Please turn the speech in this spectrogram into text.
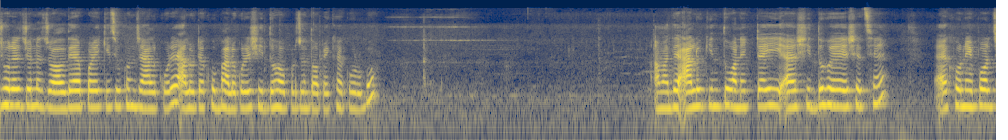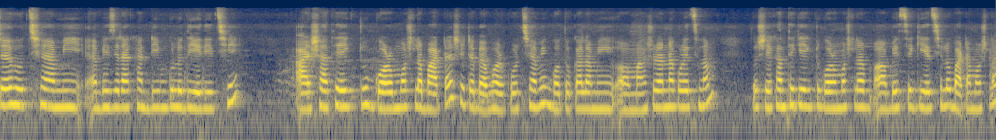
ঝোলের জন্য জল দেওয়ার পরে কিছুক্ষণ জাল করে আলুটা খুব ভালো করে সিদ্ধ হওয়া পর্যন্ত অপেক্ষা করব। আমাদের আলু কিন্তু অনেকটাই সিদ্ধ হয়ে এসেছে। এখন এ পর্যায়ে হচ্ছে আমি ভেজে রাখা ডিমগুলো দিয়ে দিচ্ছি। আর সাথে একটু গরম মশলা বাটা সেটা ব্যবহার করছি আমি। গতকাল আমি মাংস রান্না করেছিলাম। তো সেখান থেকে একটু গরম মশলা বেঁচে গিয়েছিল বাটা মশলা।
